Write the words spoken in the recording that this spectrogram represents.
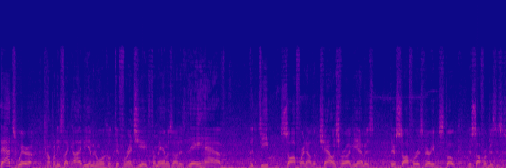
that's where companies like IBM and Oracle differentiate from Amazon is they have the deep software. Now the challenge for IBM is their software is very bespoke. Their software business is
